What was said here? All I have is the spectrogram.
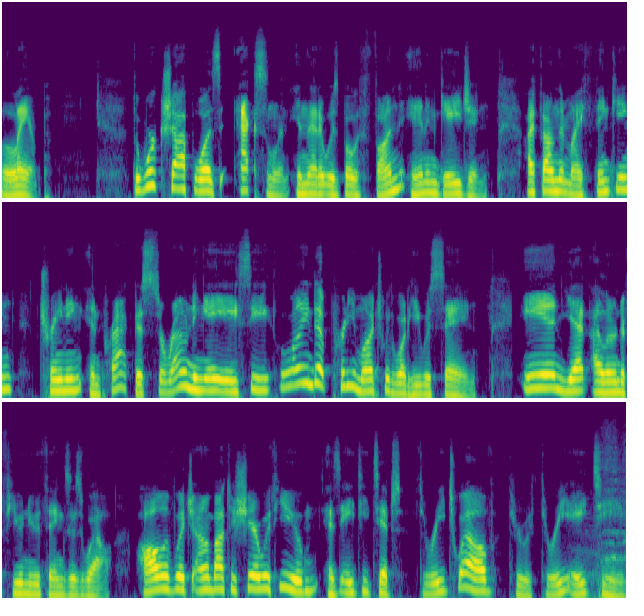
LAMP. The workshop was excellent in that it was both fun and engaging. I found that my thinking, training, and practice surrounding AAC lined up pretty much with what he was saying. And yet I learned a few new things as well, all of which I'm about to share with you as AT Tips 312 through 318.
